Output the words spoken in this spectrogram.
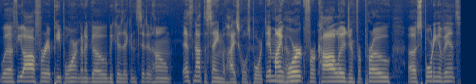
well, if you offer it, people aren't gonna go because they can sit at home. That's not the same with high school sports. It might No. work for college and for pro uh, sporting events.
